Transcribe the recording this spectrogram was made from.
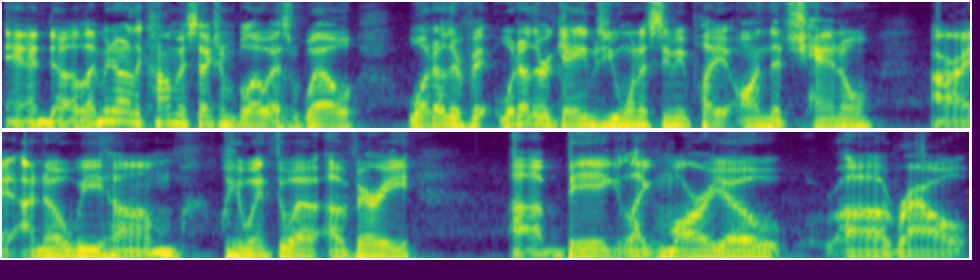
And uh, let me know in the comment section below as well what other what other games you want to see me play on the channel. All right, I know we um we went through a, a very uh, big like Mario uh, route.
